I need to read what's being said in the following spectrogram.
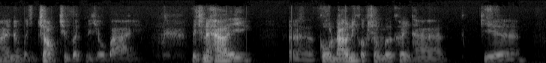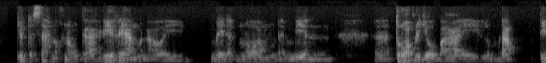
ហើយនឹងបញ្ចប់ជីវិតនយោបាយដូច្នេះហើយគោលដៅនេះក៏ខ្ញុំមើលឃើញថាជាយុទ្ធសាស្ត្រនៅក្នុងការរៀបរៀងមិនឲ្យមេដឹកនាំដែលមានទ្របនយោបាយលំដាប់ទី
